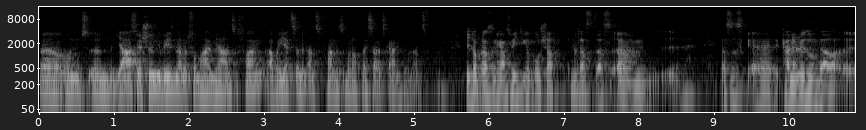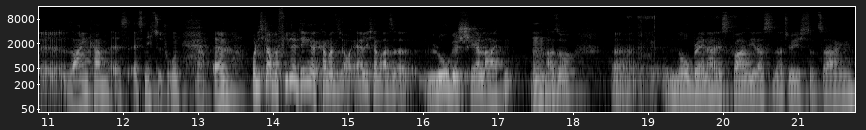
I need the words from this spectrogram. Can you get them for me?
Äh, und äh, ja, es wäre schön gewesen, damit vor einem halben Jahr anzufangen, aber jetzt damit anzufangen, ist immer noch besser, als gar nicht damit anzufangen. Ich glaube, das ist eine ganz wichtige Botschaft, ja. dass, dass, ähm, dass es äh, keine Lösung da äh, sein kann, es, es nicht zu tun. Ja. Ähm, und ich glaube, viele Dinge kann man sich auch ehrlicherweise logisch herleiten. Mhm. Also äh, No-Brainer ist quasi, dass natürlich sozusagen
